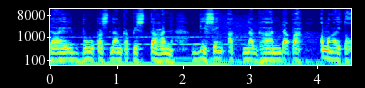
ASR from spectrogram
dahil bukas na ang kapistahan, gising at naghanda pa ang mga ito.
